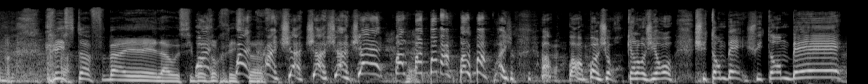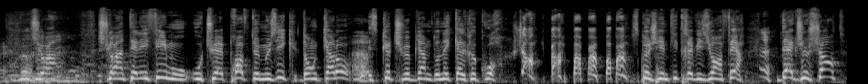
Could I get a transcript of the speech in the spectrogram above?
Christophe Maé là aussi. Bonjour Christophe. Bon, bonjour, Calogero. Je suis tombé, je suis tombé sur un, sur un téléfilm où, où tu es prof de musique. Donc, Calo, est-ce que tu veux bien me donner quelques cours Parce que j'ai une petite révision à faire. Dès que je chante,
